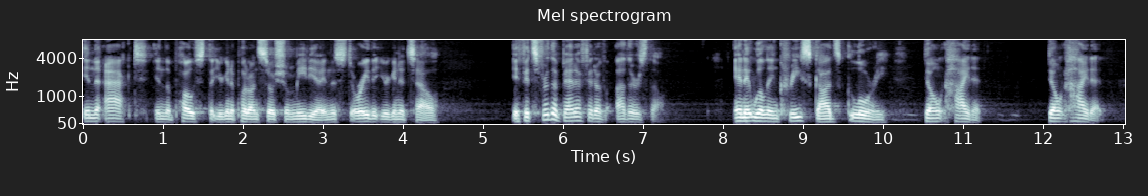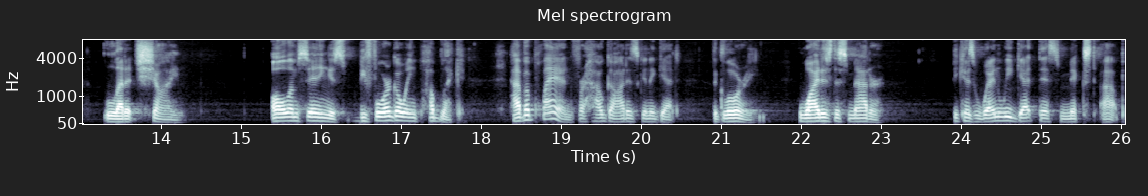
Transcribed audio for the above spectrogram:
In the act, in the post that you're going to put on social media, in the story that you're going to tell, if it's for the benefit of others, though, and it will increase God's glory, don't hide it. Don't hide it. Let it shine. All I'm saying is, before going public, have a plan for how God is going to get the glory. Why does this matter? Because when we get this mixed up,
